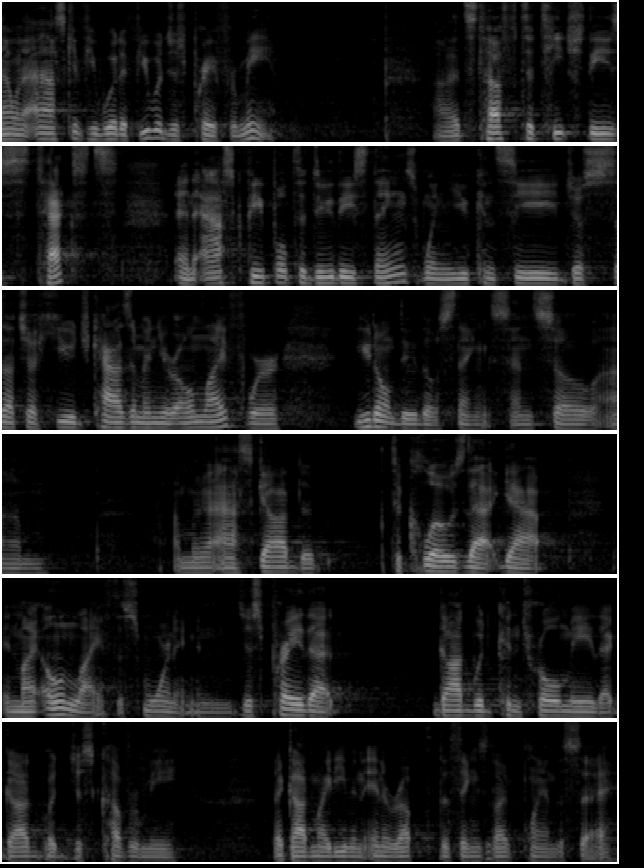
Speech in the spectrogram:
And I want to ask if you would, if you would just pray for me. Uh, it's tough to teach these texts and ask people to do these things when you can see just such a huge chasm in your own life where you don't do those things. And so um, I'm going to ask God to, to close that gap in my own life this morning and just pray that God would control me, that God would just cover me, that God might even interrupt the things that I've planned to say.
